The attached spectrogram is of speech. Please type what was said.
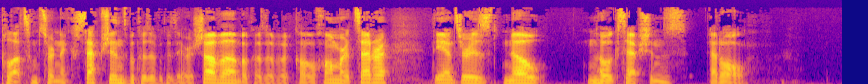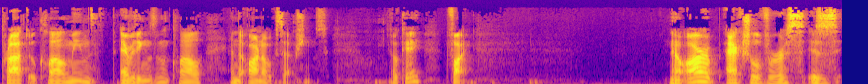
pull out some certain exceptions because of a Gezerah Shava, because of a Kol Chomer, etc. The answer is no, no exceptions at all. Prat uklal means everything's in the klal, and there are no exceptions. Okay, fine. Now, our actual verse is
